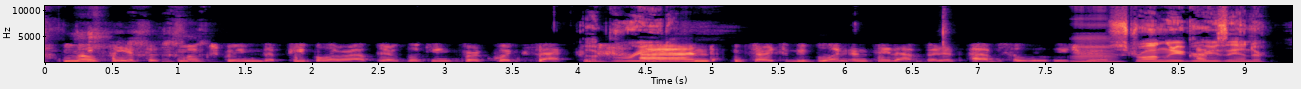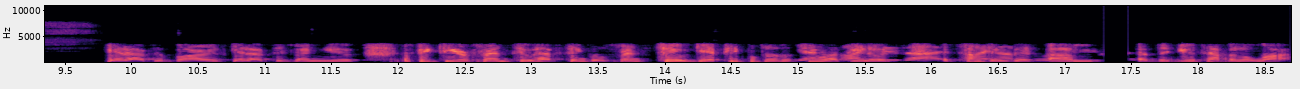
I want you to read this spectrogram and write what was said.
Mostly it's a smokescreen that people are out there looking for quick sex. Agreed. And I'm sorry to be blunt and say that, but it's absolutely true. Mm. Strongly agree, Xander. Get out to bars, get out to venues, speak to your friends who have single friends too. Get people to hook Yes, you up. I you know, it's, it's something that um uh, that used to happen a lot.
